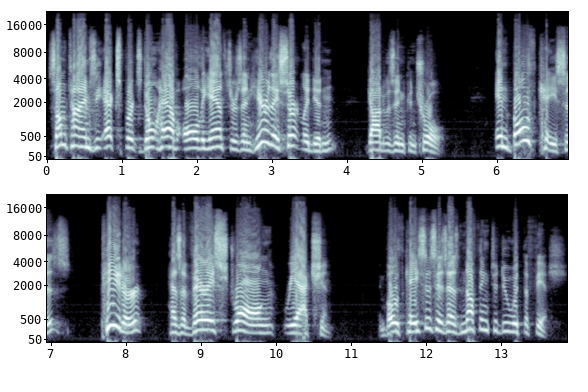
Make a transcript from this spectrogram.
Sometimes the experts don't have all the answers, and here they certainly didn't. God was in control. In both cases, Peter has a very strong reaction. In both cases, it has nothing to do with the fish.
